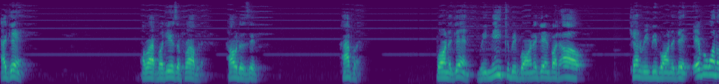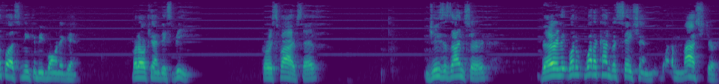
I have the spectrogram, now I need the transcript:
again. All right, but here's a problem. How does it happen? Born again. We need to be born again, but how can we be born again? Every one of us need to be born again. But how can this be? Verse 5 says, Jesus answered, Verily, what what a conversation. What a master.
